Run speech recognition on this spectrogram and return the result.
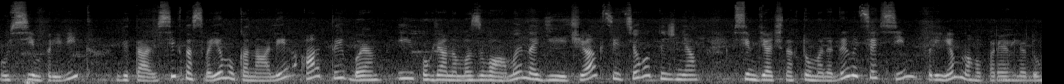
Усім привіт! Вітаю всіх на своєму каналі АТБ. І поглянемо з вами на діючі акції цього тижня. Всім вдячна, хто мене дивиться, всім приємного перегляду.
